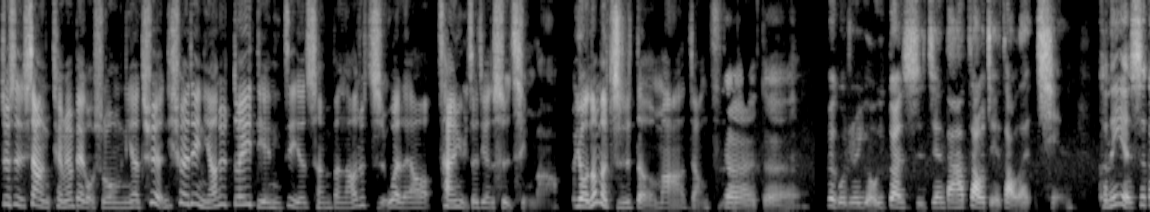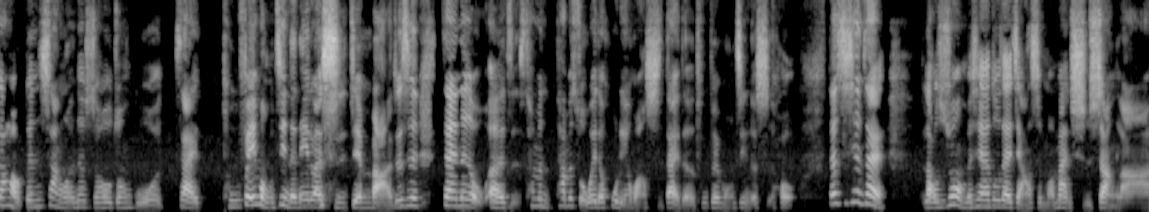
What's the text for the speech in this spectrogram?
就是像前面贝狗说，你要确你确定你要去堆叠你自己的成本，然后就只为了要参与这件事情吗？有那么值得吗？这样子？对对，贝果觉得有一段时间大家造节造的很勤，可能也是刚好跟上了那时候中国在突飞猛进的那段时间吧，就是在那个呃他们他们所谓的互联网时代的突飞猛进的时候，但是现在。老实说，我们现在都在讲什么慢时尚啦，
